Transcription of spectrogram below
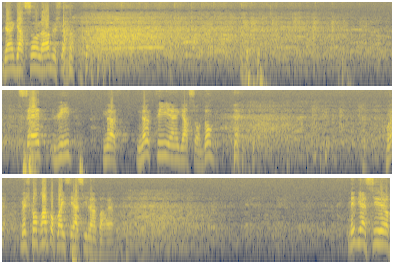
Il y a un garçon là, mais je. Sept, huit, neuf. Neuf filles et un garçon. Donc, mais je comprends pourquoi il s'est assis là-bas. Mais bien sûr,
